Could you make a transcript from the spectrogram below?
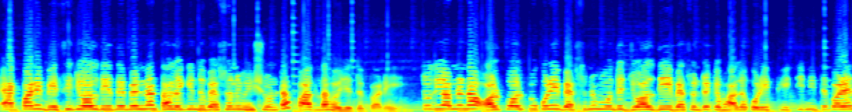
একবারে বেশি জল দিয়ে দেবেন না, তাহলে কিন্তু বেসনের মিশ্রণটা পাতলা হয়ে যেতে পারে। যদি আপনারা অল্প অল্প করে বেসনের মধ্যে জল দিয়ে বেসনটাকে ভালো করে ফেটিয়ে নিতে পারেন,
